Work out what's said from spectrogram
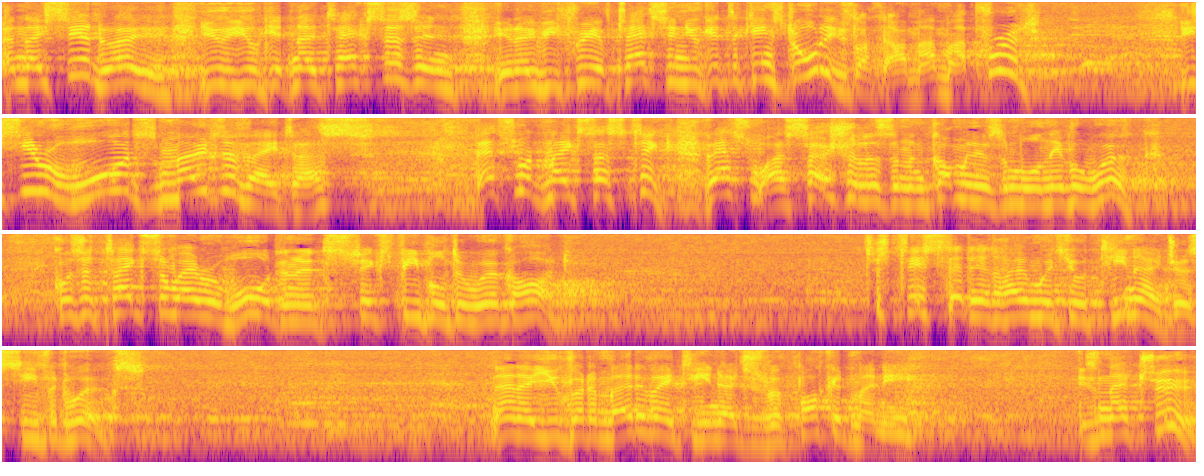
And they said, well, you, you'll get no taxes and, you know, be free of tax and you get the king's daughter. He's like, I'm, I'm up for it. You see, rewards motivate us. That's what makes us tick. That's why socialism and communism will never work. Because it takes away reward and it expects people to work hard. Just test that at home with your teenagers, see if it works. No, no, you've got to motivate teenagers with pocket money. Isn't that true?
